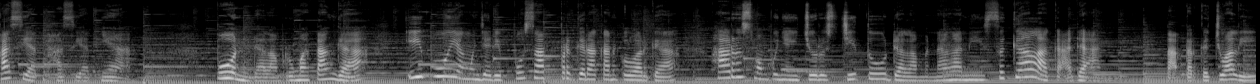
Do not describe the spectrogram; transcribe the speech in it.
khasiat-khasiatnya. Pun dalam rumah tangga, ibu yang menjadi pusat pergerakan keluarga harus mempunyai jurus jitu dalam menangani segala keadaan. Tak terkecuali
